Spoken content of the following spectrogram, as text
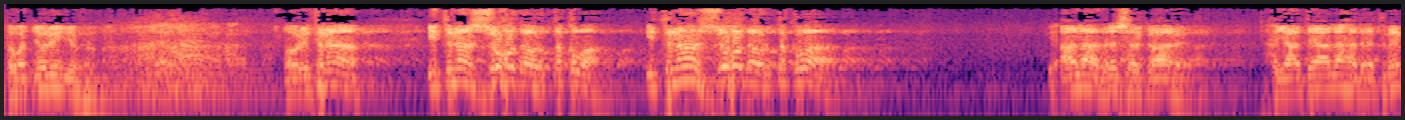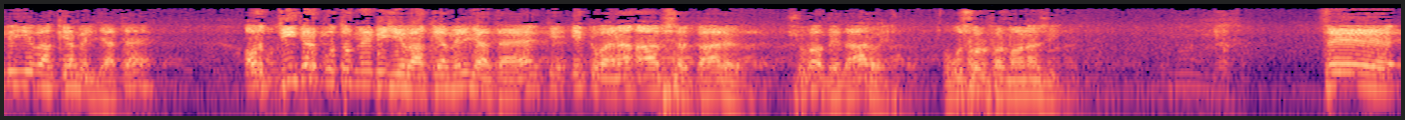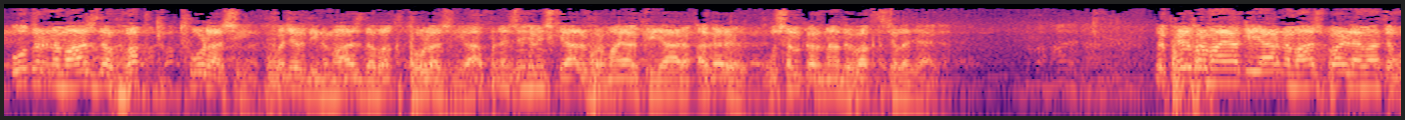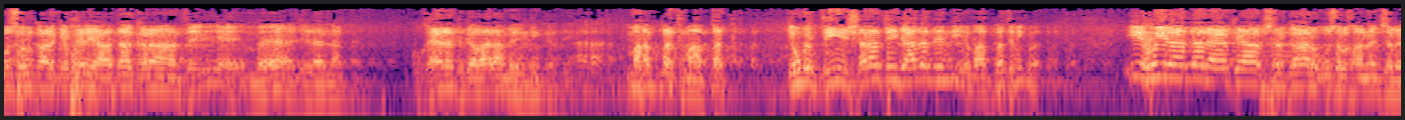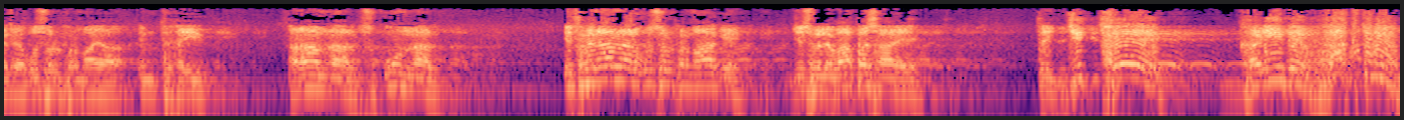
توجہ نہیں جو فرما اور اتنا اتنا زہد اور تقوی اتنا زہد اور تقوی کہ اعلی حضرت سرکار حیات اعلی حضرت میں بھی یہ واقعہ مل جاتا ہے اور دیگر کتب میں بھی یہ واقعہ مل جاتا ہے کہ ایک بار آپ سرکار صبح بیدار ہوئے۔ غسل فرمانا سی تے ادھر نماز دا وقت تھوڑا سی، فجر دی نماز دا وقت تھوڑا سی۔ آپ نے ذہن خیال فرمایا کہ یار اگر غسل کرنا دے وقت چلا جائے گا۔ تو پھر فرمایا کہ یار نماز پڑھ لوا تے غسل کر کے پھر یادہ کرا تے میں جڑا نا غیرت گوارا میری نہیں کرتی۔ محبت محبت۔ کیونکہ دین شرط اجازت دینی ہے، محبت نہیں کرتی یہ ہوئی ارادہ لے کے آپ سرکار غسل خانے چلے گئے۔ غسل فرمایا، انتہائی آرام نال، سکون نال، اطمینان نال غسل فرما کے جس ویلے واپس آئے تو جتھے گھڑی دے وقت میں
